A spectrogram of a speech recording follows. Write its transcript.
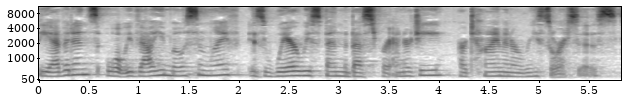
The evidence, what we value most in life, is where we spend the best of our energy, our time, and our resources.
